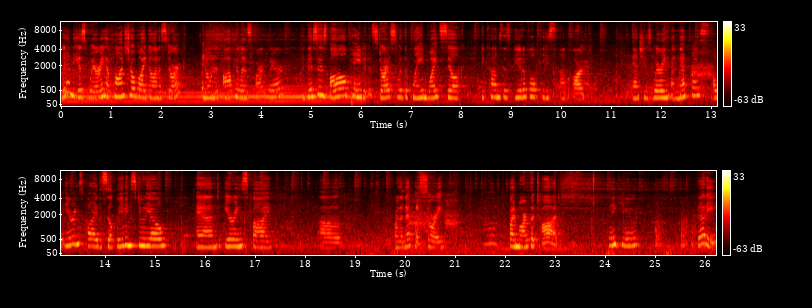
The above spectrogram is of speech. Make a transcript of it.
Lynn is wearing a poncho by Donna Stark, known as Opulence Artwear. And this is all painted. It starts with the plain white silk, becomes this beautiful piece of art. And she's wearing a necklace, oh, earrings by the Silk Weaving Studio, and earrings by, uh, or the necklace, sorry, by Martha Todd. Thank you. Betty.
